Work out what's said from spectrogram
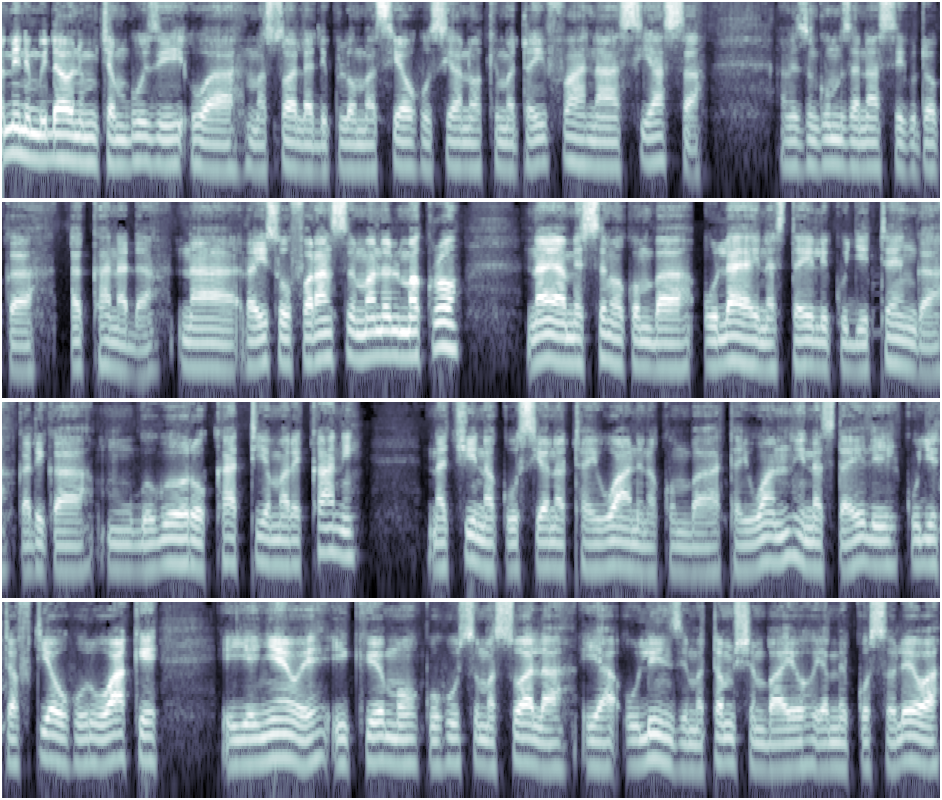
Amin Mwidao ni mchambuzi wa masuala ya diplomasia, uhusiano wa kimataifa na siasa amezungumza nasi kutoka Canada. Na rais wa Ufaransa Emmanuel Macron naye amesema kwamba Ulaya inastahili kujitenga katika mgogoro kati ya Marekani na China kuhusiana Taiwan, na kwamba Taiwan inastahili kujitafutia uhuru wake yenyewe ikiwemo kuhusu masuala ya ulinzi, matamshi ambayo yamekosolewa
